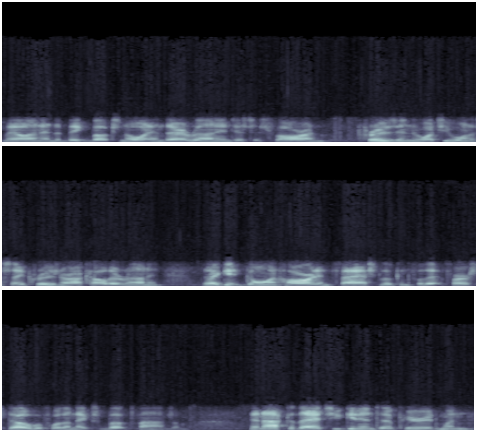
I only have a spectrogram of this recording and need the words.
smelling and the big bucks know it and they're running just as far and cruising, what you want to say cruising or I call they're running. They get going hard and fast looking for that first doe before the next buck finds them. And after that, you get into a period when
